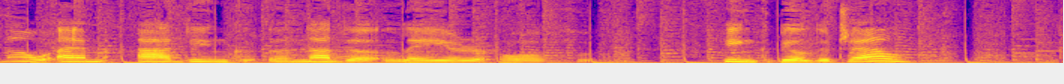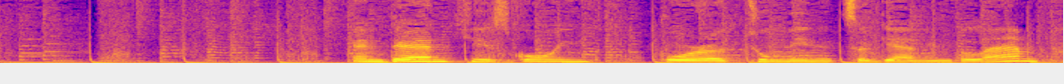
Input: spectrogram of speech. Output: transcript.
Now I'm adding another layer of pink builder gel. And then he's going for two minutes again in the lamp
